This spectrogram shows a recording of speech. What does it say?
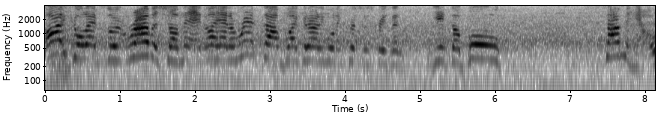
I call absolute rubbish on that. I had him wrapped up like an early morning Christmas present, yet the ball somehow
